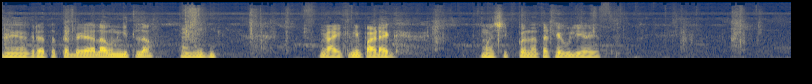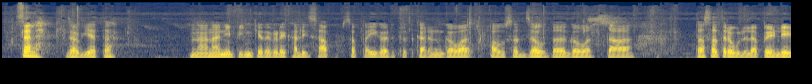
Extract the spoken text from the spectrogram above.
आणि आग्रात आता बेळा लावून घेतलं. आणि गायकनी पाड्याक म्हशीक पण आता ठेवली आहेत. चला जाऊया आता. नानानी पिंक्याकडे खाली साफसफाई करतात कारण गवात पावसात जा होता गवातचा तसाच रवलेला पेंडे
